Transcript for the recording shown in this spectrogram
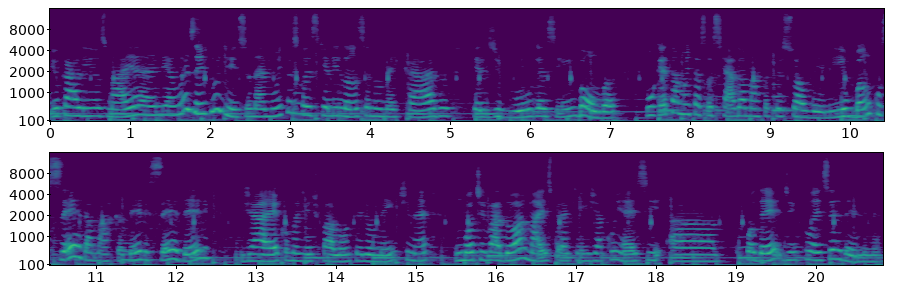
E o Carlinhos Maia, ele é um exemplo disso, né? Muitas coisas que ele lança no mercado, que ele divulga, assim, bomba. Porque tá muito associado à marca pessoal dele. E o banco ser da marca dele, ser dele, já é, como a gente falou anteriormente, né? Um motivador a mais para quem já conhece a, o poder de influencer dele, né?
